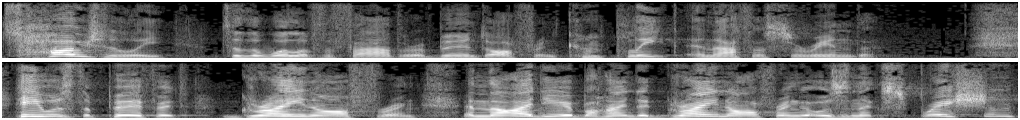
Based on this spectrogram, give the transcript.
totally to the will of the Father, a burnt offering, complete and utter surrender. He was the perfect grain offering. And the idea behind a grain offering, it was an expression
